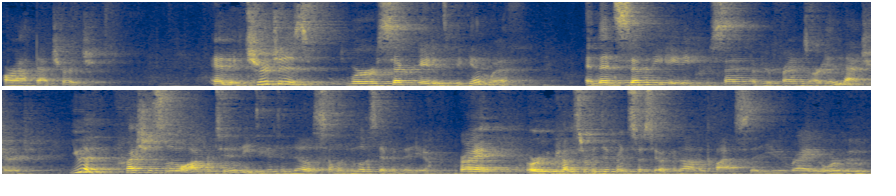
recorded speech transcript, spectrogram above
are at that church. And if churches were segregated to begin with, and then 70, 80% of your friends are in that church, you have precious little opportunity to get to know someone who looks different than you, right? Or who comes from a different socioeconomic class than you, right? Or who,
